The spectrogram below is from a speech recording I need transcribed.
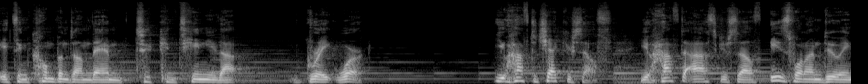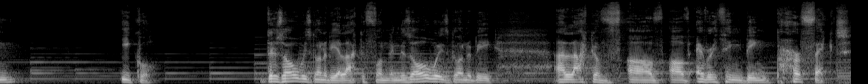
It's incumbent on them to continue that great work you have to check yourself. You have to ask yourself is what I'm doing equal? There's always going to be a lack of funding, there's always going to be a lack of, of, of everything being perfect,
